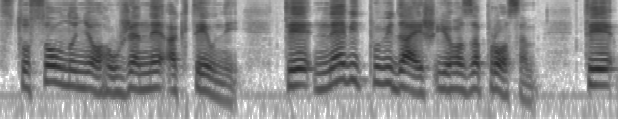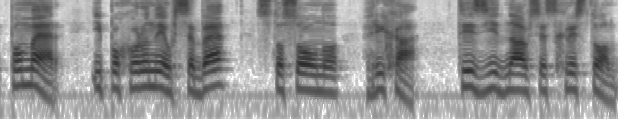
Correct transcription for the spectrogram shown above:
стосовно нього вже не активний, ти не відповідаєш його запросам, ти помер і похоронив себе стосовно гріха. Ти з'єднався з Христом.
